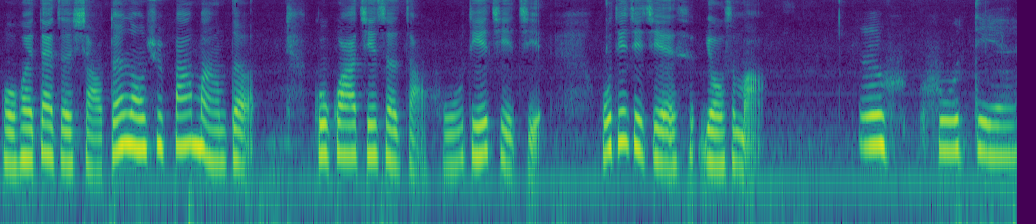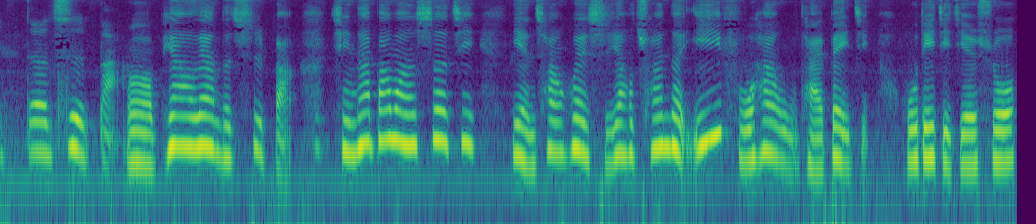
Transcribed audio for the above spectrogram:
我会带着小灯笼去帮忙的。”孤瓜接着找蝴蝶姐姐。蝴蝶姐姐有什么？嗯，蝴蝶。的翅膀哦，漂亮的翅膀，请他帮忙设计演唱会时要穿的衣服和舞台背景。蝴蝶姐姐说：“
